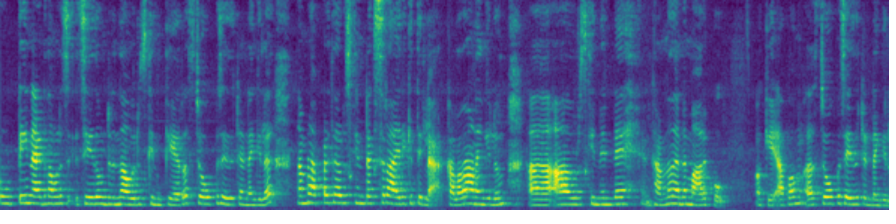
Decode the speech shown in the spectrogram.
റൂട്ടീനായിട്ട് നമ്മൾ ചെയ്തുകൊണ്ടിരുന്ന ആ ഒരു സ്കിൻ കെയർ സ്റ്റോപ്പ് ചെയ്തിട്ടുണ്ടെങ്കിൽ നമ്മുടെ അപ്പോഴത്തെ ഒരു സ്കിൻ ടെക്സ്ചർ ആയിരിക്കത്തില്ല. കളറാണെങ്കിലും ആ ഒരു സ്കിന്നിന്റെ കണ്ണ് തന്നെ മാറിപ്പോവും. ഓക്കെ അപ്പം സ്റ്റോപ്പ് ചെയ്തിട്ടുണ്ടെങ്കിൽ.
